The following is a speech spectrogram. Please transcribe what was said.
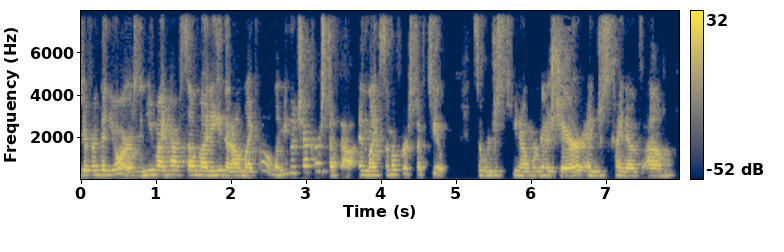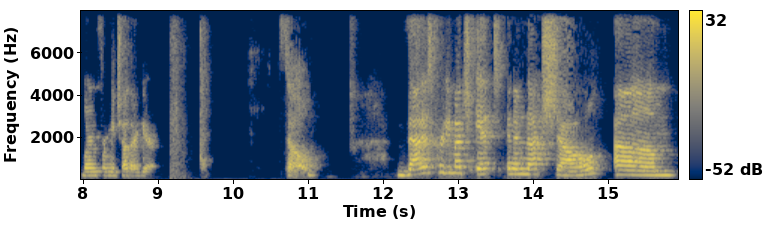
different than yours and you might have somebody that i'm like oh let me go check her stuff out and like some of her stuff too so we're just, you know, we're going to share and just kind of um, learn from each other here. So that is pretty much it in a nutshell. Um,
